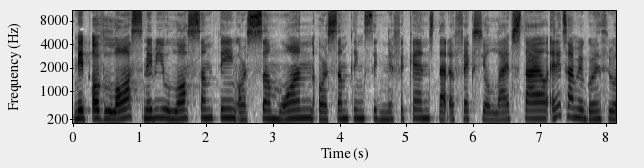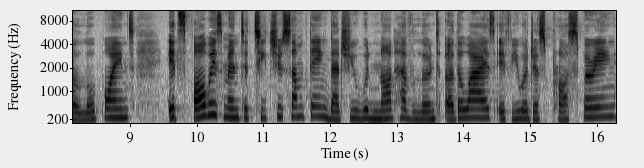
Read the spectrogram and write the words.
maybe of loss maybe you lost something or someone or something significant that affects your lifestyle anytime you're going through a low point it's always meant to teach you something that you would not have learned otherwise if you were just prospering.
